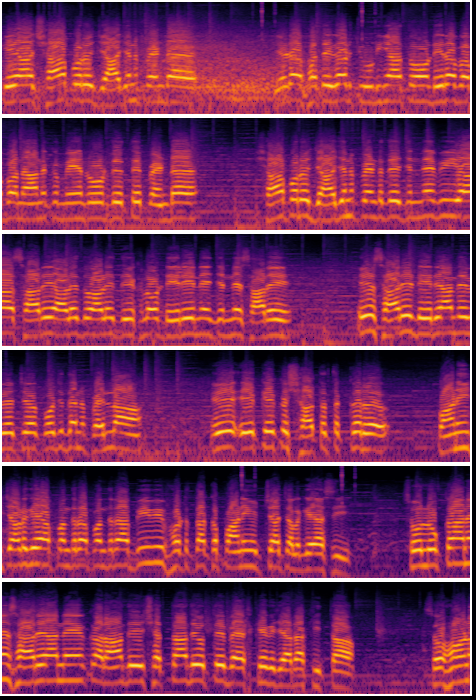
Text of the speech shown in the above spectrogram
ਕਿ ਆ ਸ਼ਾਹਪੁਰ ਜਾਜਨ ਪਿੰਡ ਹੈ। ਜਿਹੜਾ ਫਤਿਹਗੜ੍ਹ ਚੂੜੀਆਂ ਤੋਂ ਡੇਰਾ ਬਾਬਾ ਨਾਨਕ ਮੇਨ ਰੋਡ ਦੇ ਉੱਤੇ ਪਿੰਡ ਹੈ, ਸ਼ਾਹਪੁਰ ਜਾਜਨ ਪਿੰਡ ਦੇ ਜਿੰਨੇ ਵੀ ਆ ਸਾਰੇ ਆਲੇ ਦੁਆਲੇ ਦੇਖ ਲਓ ਡੇਰੇ ਨੇ ਜਿੰਨੇ ਸਾਰੇ, ਇਹ ਸਾਰੇ ਡੇਰਿਆਂ ਦੇ ਵਿੱਚ ਕੁਝ ਦਿਨ ਪਹਿਲਾਂ ਇਹ ਇੱਕ ਇੱਕ ਛੱਤ ਤੱਕਰ ਪਾਣੀ ਚੜ ਗਿਆ 15 15 20 20 ਫੁੱਟ ਤੱਕ ਪਾਣੀ ਉੱਚਾ ਚਲ ਗਿਆ ਸੀ। ਸੋ ਲੋਕਾਂ ਨੇ ਸਾਰਿਆਂ ਨੇ ਘਰਾਂ ਦੇ ਛੱਤਾਂ ਦੇ ਉੱਤੇ ਬੈਠ ਕੇ ਗੁਜ਼ਾਰਾ ਕੀਤਾ। ਸੋ ਹੁਣ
